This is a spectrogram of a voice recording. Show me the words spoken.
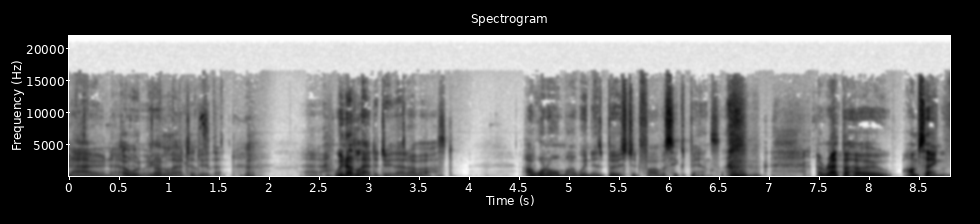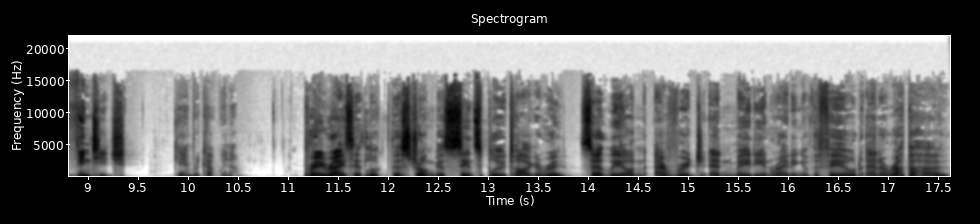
no, no. I wouldn't we're not allowed to to. do that. No. Uh, we're not allowed to do that. I've asked. I want all my winners boosted five or six pounds. Arapaho, I'm saying vintage Canberra Cup winner. Pre race, it looked the strongest since Blue Tigeroo, certainly on average and median rating of the field. And Arapaho,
